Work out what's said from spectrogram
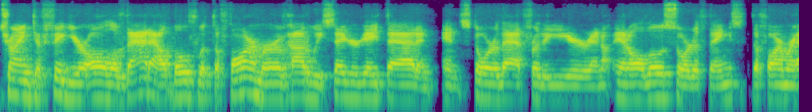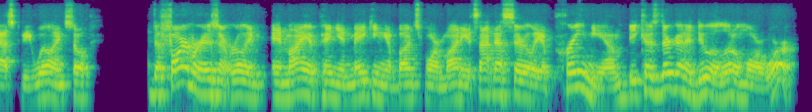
trying to figure all of that out, both with the farmer of how do we segregate that and, and store that for the year and, and all those sort of things. The farmer has to be willing. So the farmer isn't really, in my opinion, making a bunch more money. It's not necessarily a premium because they're going to do a little more work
